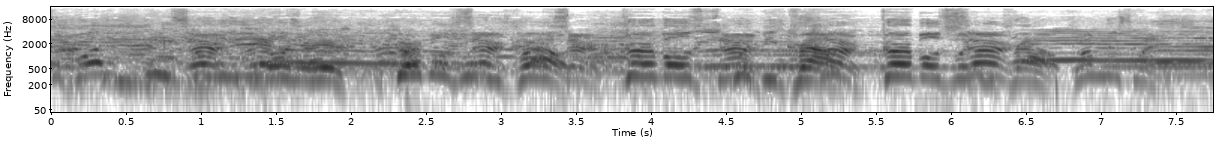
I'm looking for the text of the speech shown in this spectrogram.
The blood of Steve Scalise is on your hands! Goebbels would be proud! Goebbels would be proud! Goebbels would be proud! Come this way.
